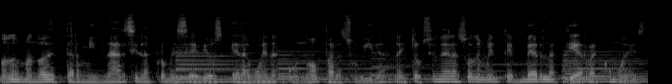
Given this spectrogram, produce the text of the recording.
no los mandó a determinar si la promesa de Dios era buena o no para su vida. La instrucción era solamente ver la tierra como es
